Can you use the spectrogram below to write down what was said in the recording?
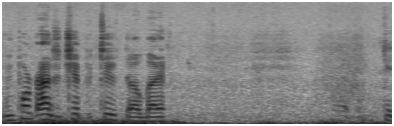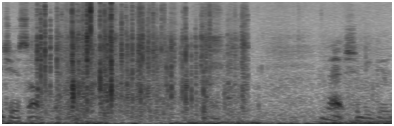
them pork rinds will chip your tooth though, buddy. Get you a salt. That should be good.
